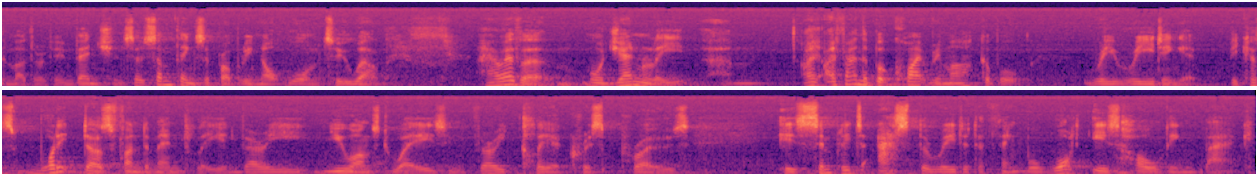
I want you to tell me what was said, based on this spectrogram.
the mother of invention. So some things are probably not worn too well. However, more generally, I, I found the book quite remarkable rereading it because what it does fundamentally in very nuanced ways, in very clear, crisp prose, is simply to ask the reader to think, well, what is holding back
